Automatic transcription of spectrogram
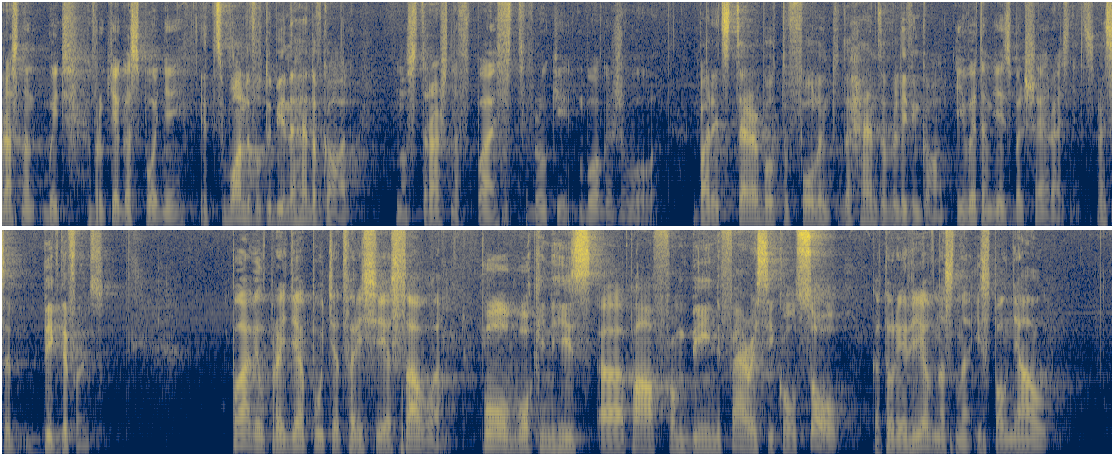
Прекрасно быть в руке Господней, It's wonderful to be in the hand of God, но страшно впасть в руки Бога живого. but it's terrible to fall into the hands of a living God. И в этом есть большая разница. That's a big difference. Павел, пройдя путь от фарисея Савла, Paul walking his uh, path from being a Pharisee called Saul, который ревностно исполнял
